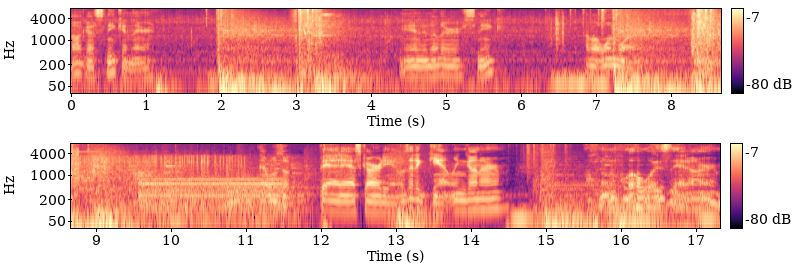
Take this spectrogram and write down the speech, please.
Oh, I got a sneak in there. And another sneak. How about one more? Guardian. Was that a Gatling gun arm? what was that arm?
